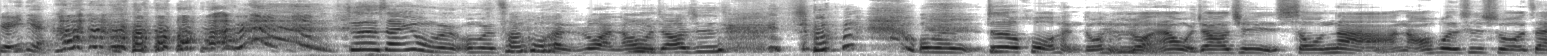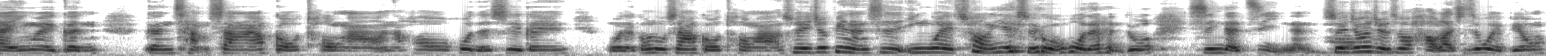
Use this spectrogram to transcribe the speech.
远一点，就是像因为我们我们仓库很乱，然后我就要去，就我们就是货很多很乱，然后我就要去收纳啊，然后或者是说在因为跟跟厂商要沟通啊，然后或者是跟我的工作上要沟通啊，所以就变成是因为创业，所以我获得很多新的技能，所以就会觉得说，好了，其实我也不用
